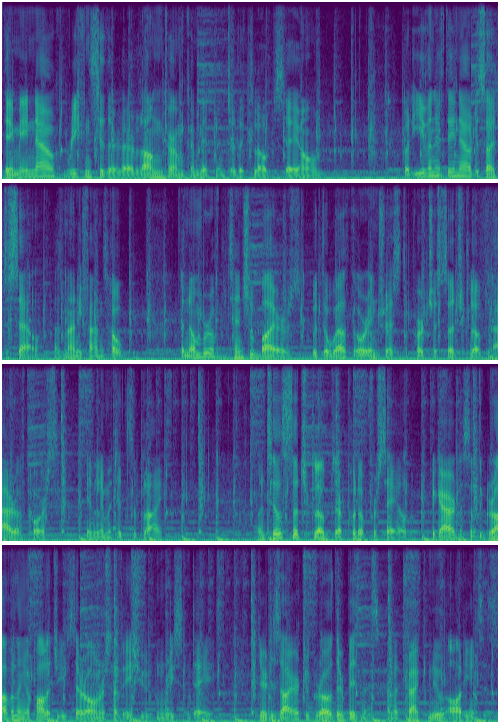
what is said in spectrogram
They may now reconsider their long term commitment to the clubs they own but even if they now decide to sell, as many fans hope, the number of potential buyers with the wealth or interest to purchase such clubs are, of course, in limited supply. Until such clubs are put up for sale, regardless of the grovelling apologies their owners have issued in recent days, their desire to grow their business and attract new audiences,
